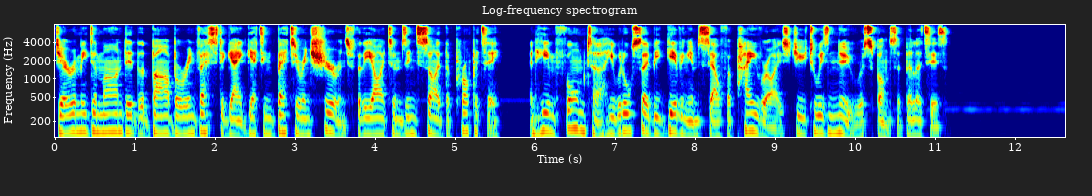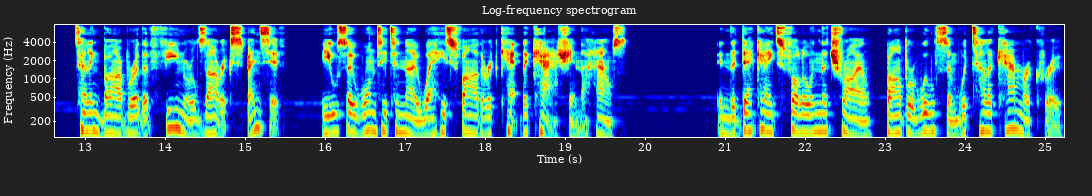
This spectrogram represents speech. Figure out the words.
Jeremy demanded that Barbara investigate getting better insurance for the items inside the property, and he informed her he would also be giving himself a pay rise due to his new responsibilities. Telling Barbara that funerals are expensive, he also wanted to know where his father had kept the cash in the house. In the decades following the trial, Barbara Wilson would tell a camera crew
